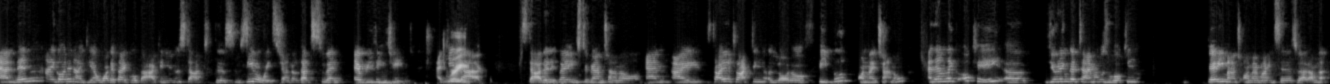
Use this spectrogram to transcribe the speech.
And then I got an idea what if I go back and you know start this zero waste channel? That's when everything changed. I came right. back, started my Instagram channel, and I started attracting a lot of people on my channel. And then I'm like, okay, uh, during that time I was working very much on my mindset as well. I'm not,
